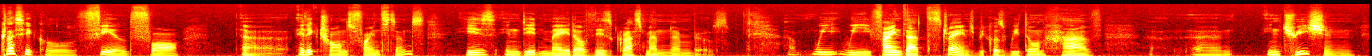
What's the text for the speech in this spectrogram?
classical field for uh, electrons, for instance, is indeed made of these Grassmann numbers. Um, we, we find that strange because we don't have uh, an intuition uh,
